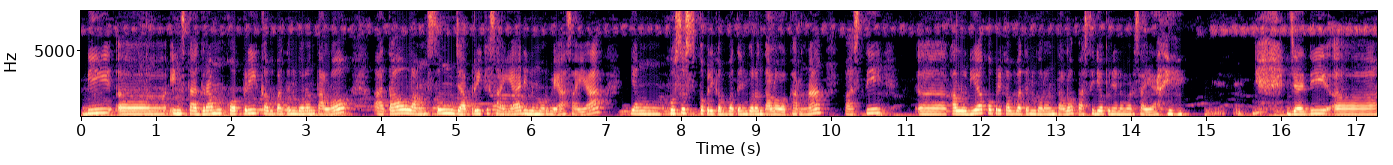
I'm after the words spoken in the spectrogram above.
di uh, Instagram Kopri Kabupaten Gorontalo atau langsung japri ke saya di nomor WA saya yang khusus Kopri Kabupaten Gorontalo karena pasti uh, kalau dia Kopri Kabupaten Gorontalo pasti dia punya nomor saya. Jadi uh,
